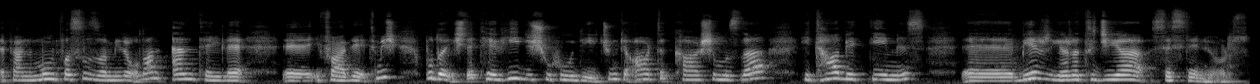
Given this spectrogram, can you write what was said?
efendim munfasıl zamiri olan ente ile e, ifade etmiş. Bu da işte tevhid-i şuhudi. Çünkü artık karşımızda hitap ettiğimiz e, bir yaratıcıya sesleniyoruz.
